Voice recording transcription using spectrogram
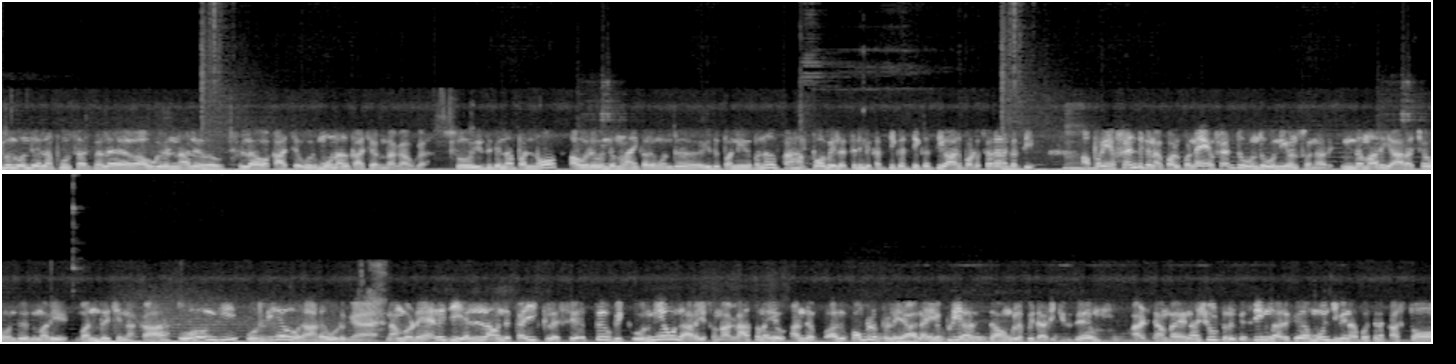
இவங்க வந்து எல்லாம் புதுசா இருக்கனால அவங்க ரெண்டு நாள் ஃபுல்லா காய்ச்ச ஒரு மூணு நாள் காய்ச்ச இருந்தாங்க அவங்க. ஸோ இதுக்கு என்ன பண்ணோம்? அவர் வந்து மலாய்க்காரங்க வந்து இது பண்ணி இது பண்ண போவே இல்லை. திரும்பி கத்தி கத்தி கத்தி ஆர்ப்பாட்டம் சரியான கத்தி. அப்புறம் என் ஃப்ரெண்டுக்கு நான் கால் பண்ணேன். என் ஃப்ரெண்டு வந்து ஒன்னையும் சொன்னாரு. இந்த மாதிரி யாராச்சும் வந்து இந்த மாதிரி வந்துச்சுனாக்கா ஓங்கி ஒரே ஒரு அறை விடுங்க. நம்மளோட எனர்ஜி எல்லாம் வந்து கைக்குள்ள சேர்த்து ஒன்னே ஒன்று அறைய சொன்னாங்க. நான் சொன்னேன் ஐயோ அந்த அது பொம்பளை பிள்ளையா? நான் எப்படியா இது அவங்கள போயிட்டு அடிக்கிறது? அடிச்சாம ஏன்னா ஷூட் இருக்கு? சீன்லாம் இருக்கு. மூஞ்சி வீணா போச்சுன்னா கஷ்டம்.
